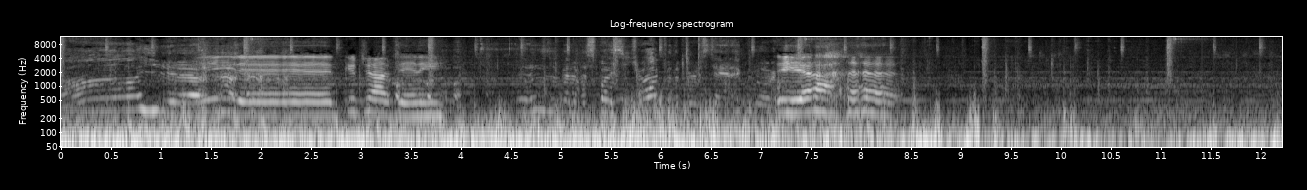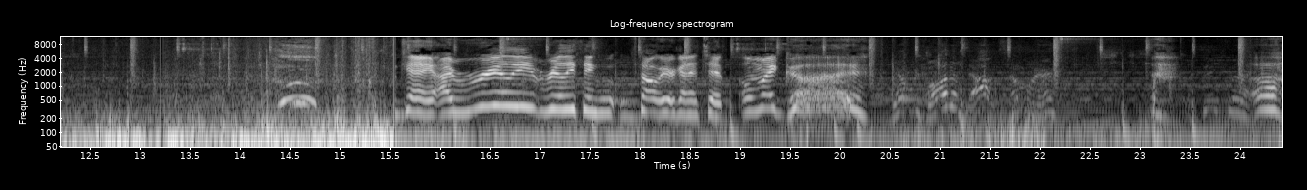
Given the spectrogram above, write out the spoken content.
Oh yeah! Good job, Danny. This is a bit of a spicy drive for the first day in Ecuador. Yeah. okay, I really, really think we thought we were gonna tip. Oh my god. Yeah, we bottomed out somewhere. Oh,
